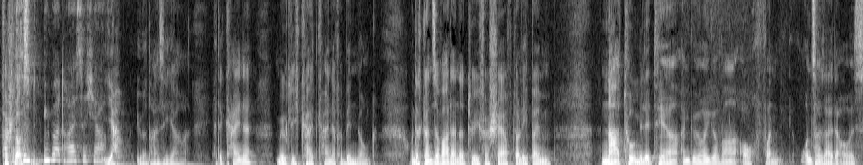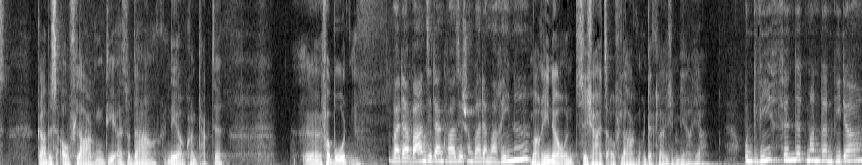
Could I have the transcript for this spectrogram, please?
Das verschlossen. sind über 30 Jahre. Ja, über 30 Jahre. Ich hatte keine Möglichkeit, keine Verbindung. Und das Ganze war dann natürlich verschärft, weil ich beim NATO-Militärangehöriger war. Auch von unserer Seite aus gab es Auflagen, die also da näher Kontakte äh, verboten. Weil da waren Sie dann quasi schon bei der Marine. Marine- und Sicherheitsauflagen und dergleichen mehr, ja. Und wie findet man dann wieder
